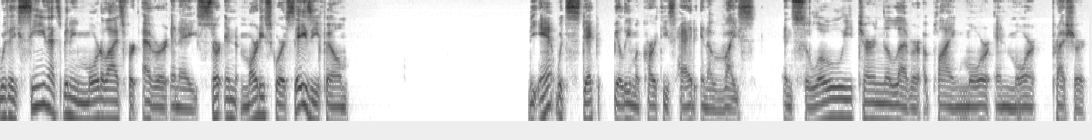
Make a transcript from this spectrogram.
with a scene that's been immortalized forever in a certain Marty Scorsese film, the ant would stick Billy McCarthy's head in a vise and slowly turn the lever, applying more and more pressure.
